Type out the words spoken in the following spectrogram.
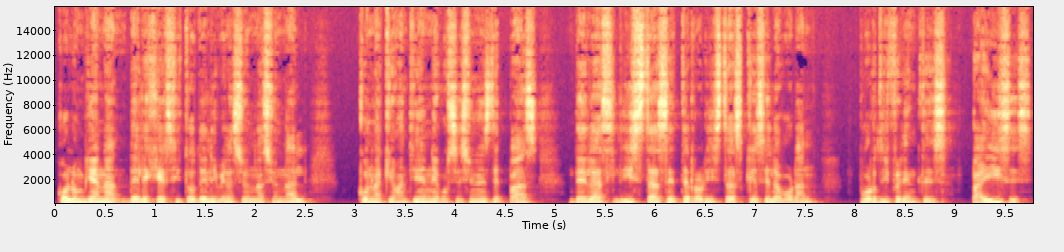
colombiana del Ejército de Liberación Nacional con la que mantiene negociaciones de paz de las listas de terroristas que se elaboran por diferentes países.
